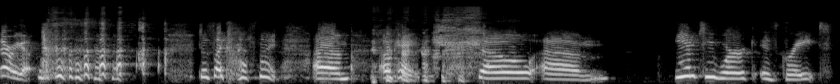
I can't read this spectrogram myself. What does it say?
There we go. just like last night. Um, okay, so um, EMT work is great.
